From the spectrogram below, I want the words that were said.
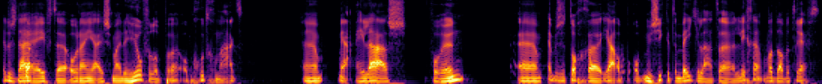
Hè, dus daar Ja. heeft eh, Oranje IJsselmuiden heel veel op, eh, op goed gemaakt. Ehm, maar ja, helaas voor hun ehm, hebben ze toch eh, ja, op, op muziek het een beetje laten liggen wat dat betreft.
